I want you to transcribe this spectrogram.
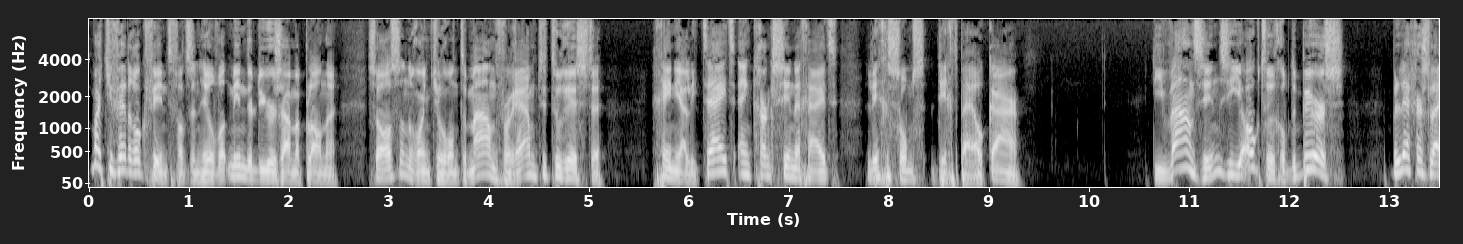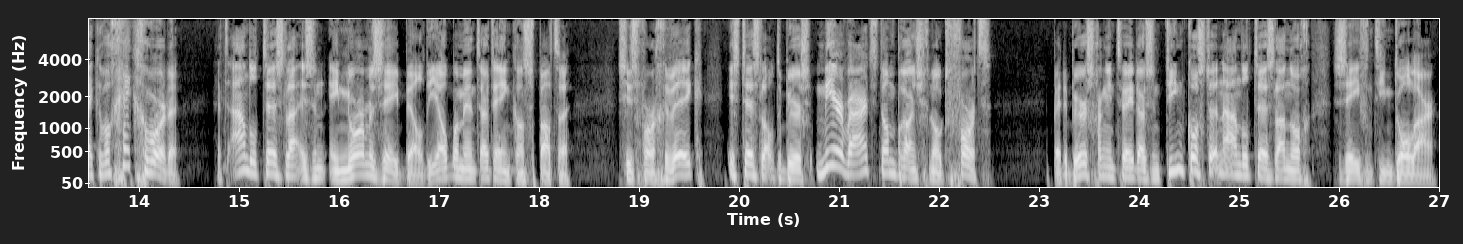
Wat je verder ook vindt van zijn heel wat minder duurzame plannen. Zoals een rondje rond de maan voor ruimtetoeristen. Genialiteit en krankzinnigheid liggen soms dicht bij elkaar. Die waanzin zie je ook terug op de beurs. Beleggers lijken wel gek geworden. Het aandeel Tesla is een enorme zeepbel die elk moment uiteen kan spatten. Sinds vorige week is Tesla op de beurs meer waard dan branchegenoot Ford. Bij de beursgang in 2010 kostte een aandeel Tesla nog 17 dollar.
